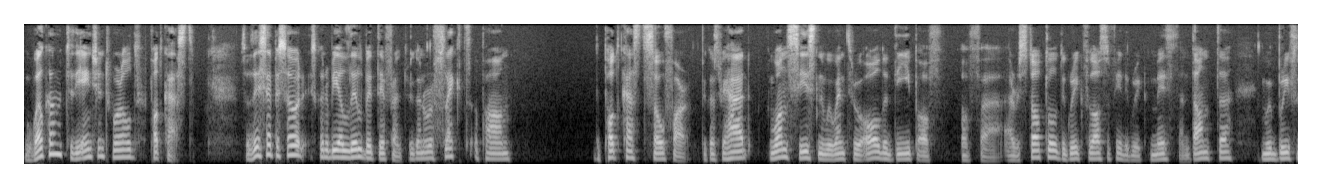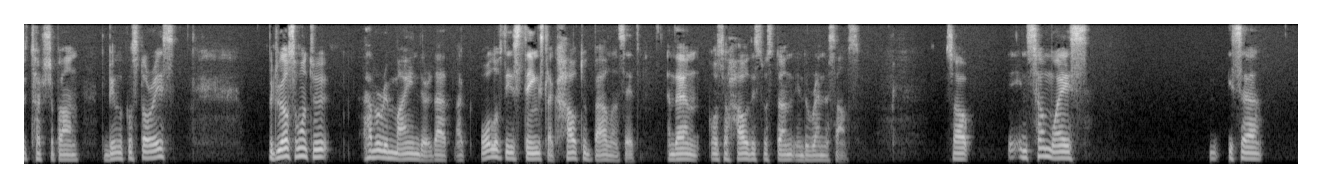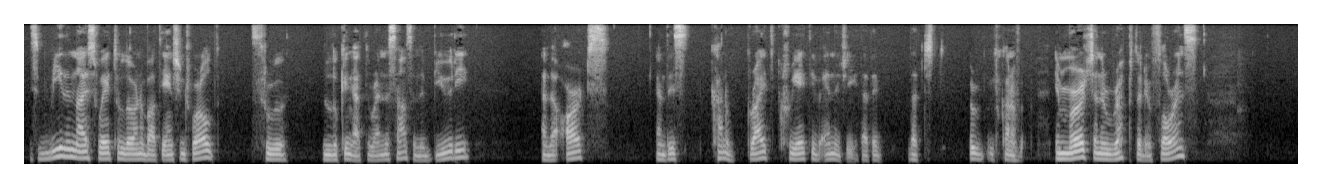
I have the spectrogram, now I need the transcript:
Welcome to the Ancient World podcast. So, this episode is going to be a little bit different. We're going to reflect upon the podcast so far because we had one season we went through all the deep of, of uh, Aristotle, the Greek philosophy, the Greek myth, and Dante, and we briefly touched upon the biblical stories. But we also want to have a reminder that, like, all of these things, like how to balance it, and then also how this was done in the Renaissance. So, in some ways, it's a it's a really nice way to learn about the ancient world through looking at the Renaissance and the beauty and the arts and this kind of bright creative energy that they that just uh, kind of emerged and erupted in Florence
